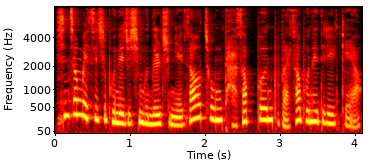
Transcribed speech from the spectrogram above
신청 메시지 보내주신 분들 중에서 총 5분 뽑아서 보내드릴게요.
